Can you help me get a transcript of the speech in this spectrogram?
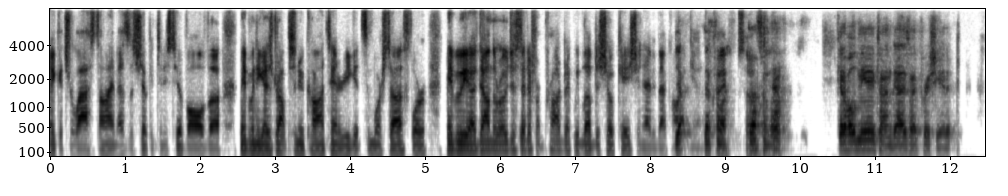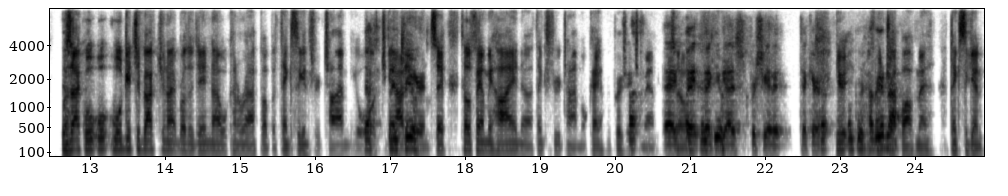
make it your last time as the show continues to evolve. Uh, maybe when you guys drop some new content or you get some more stuff or maybe we, uh, down the road just a different project we'd love to showcase you and have you back on again definitely. Okay? so, definitely. Yeah. get a hold of me anytime guys. I appreciate it well, Zach, we'll, we'll, we'll, get you back tonight, brother. Dane and I will kind of wrap up, but thanks again for your time. We'll yeah, let you get out you. of here and say, tell the family hi and uh, thanks for your time. Okay. We appreciate you, man. Hey, so, hey thank, thank you. you. guys. Appreciate it. Take care. You're, thank you. Have a good drop off, man. Thanks again.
